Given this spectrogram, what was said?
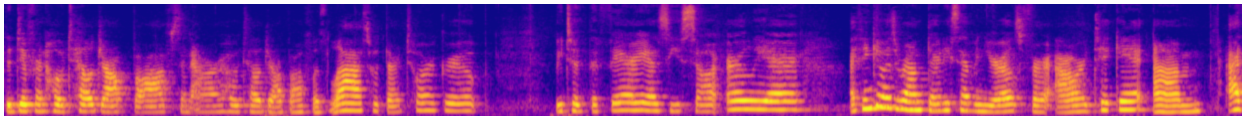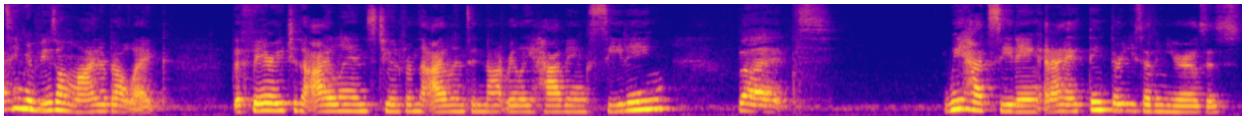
the different hotel drop-offs and our hotel drop-off was last with our tour group. We took the ferry as you saw earlier. I think it was around 37 euros for our ticket. Um, I had seen reviews online about like the ferry to the islands, to and from the islands and not really having seating, but we had seating and I think 37 euros is,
